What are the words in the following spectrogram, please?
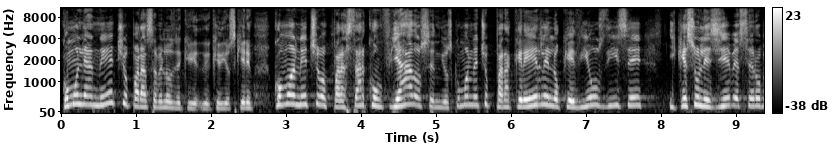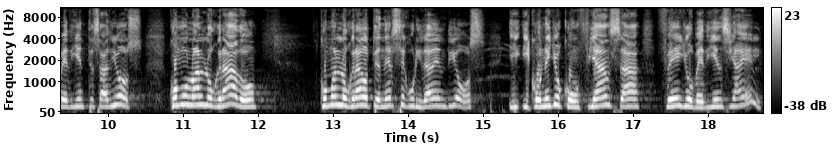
¿Cómo le han hecho para saber lo que, Dios quiere? ¿Cómo han hecho para estar confiados en Dios? ¿Cómo han hecho para creerle lo que Dios dice y que eso les lleve a ser obedientes a Dios? ¿Cómo lo han logrado? ¿Cómo han logrado tener seguridad en Dios y, con ello confianza, fe y obediencia a Él?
